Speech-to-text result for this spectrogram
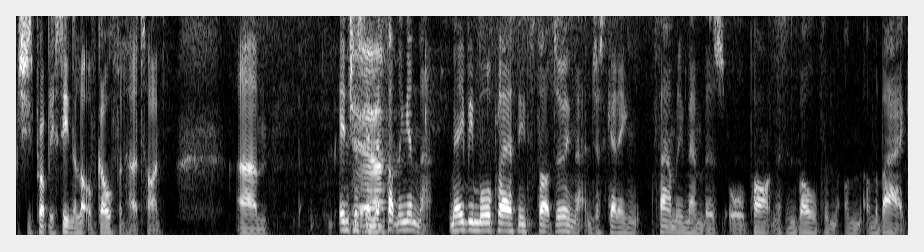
she's probably seen a lot of golf in her time. Um, interesting. Yeah. There's something in that. Maybe more players need to start doing that and just getting family members or partners involved in, on, on the bag.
